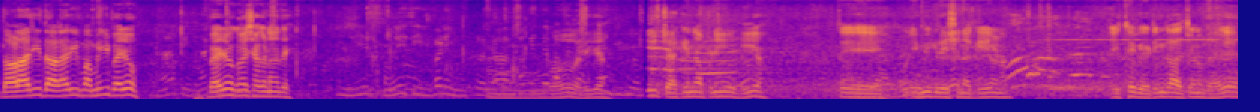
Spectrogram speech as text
ਦਾਲਾ ਜੀ ਦਾਲਾ ਜੀ, ਮੰਮੀ ਜੀ ਬਹਿ ਜਾਓ। ਬਹਿ ਜਾਓ ਗਾ ਛਕਣਾ ਤੇ। ਬਹੁਤ ਵਧੀਆ। ਇਹ ਚੈੱਕ ਇਨ ਆਪਣੀ ਹੋ ਗਈ ਆ ਤੇ ਇਮੀਗ੍ਰੇਸ਼ਨ ਅੱਗੇ ਹੁਣ ਇੱਥੇ ਵੇਟਿੰਗ ਹਾਲ ਚ ਹੁਣ ਬਹਿ ਗਏ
